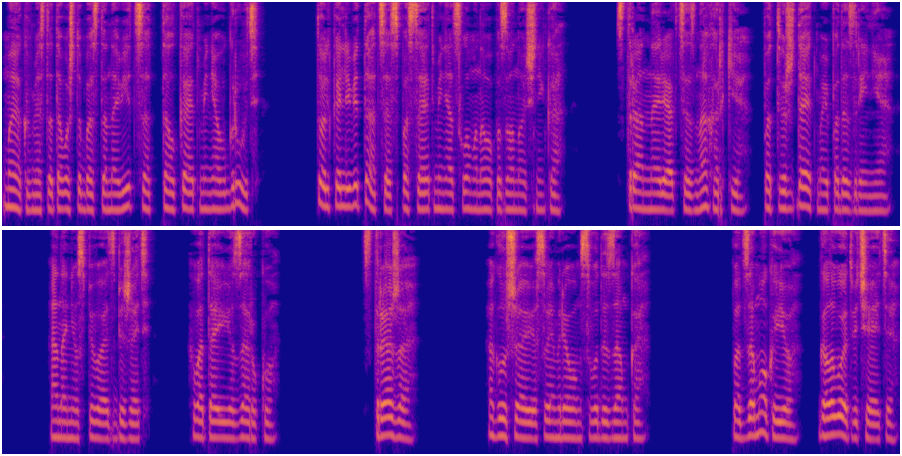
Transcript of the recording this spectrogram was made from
Мэг, вместо того, чтобы остановиться, толкает меня в грудь. Только левитация спасает меня от сломанного позвоночника. Странная реакция знахарки подтверждает мои подозрения. Она не успевает сбежать. Хватаю ее за руку. «Стража!» Оглушаю ее своим ревом своды замка. «Под замок ее, головой отвечаете!»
